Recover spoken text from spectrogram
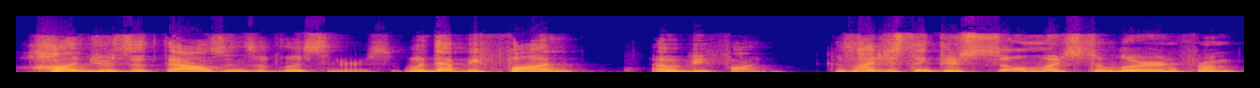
hundreds of thousands of listeners. Would that be fun? That would be fun. Because I just think there's so much to learn from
